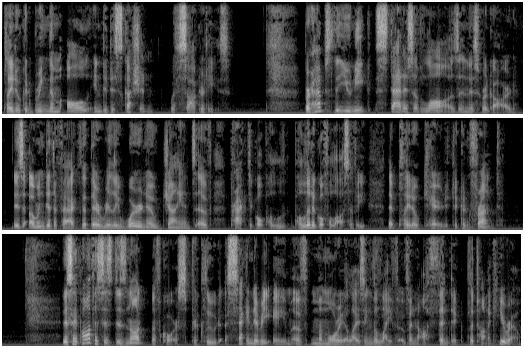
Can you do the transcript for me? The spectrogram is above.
Plato could bring them all into discussion with Socrates. Perhaps the unique status of laws in this regard is owing to the fact that there really were no giants of practical pol- political philosophy that Plato cared to confront. This hypothesis does not, of course, preclude a secondary aim of memorializing the life of an authentic Platonic hero.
